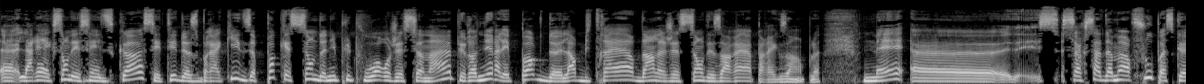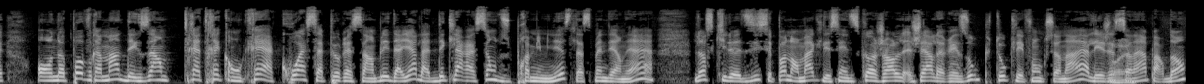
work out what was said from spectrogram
Euh, la réaction des syndicats, c'était de se braquer de dire pas question de donner plus de pouvoir aux gestionnaires, puis revenir à l'époque de l'arbitraire dans la gestion des horaires, par exemple. Mais euh, ça, ça demeure flou parce que on n'a pas vraiment d'exemple très très concret à quoi ça peut ressembler. D'ailleurs, la déclaration du premier ministre la semaine dernière, lorsqu'il a dit c'est pas normal que les syndicats gèrent, gèrent le réseau plutôt que les fonctionnaires, les gestionnaires, pardon.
